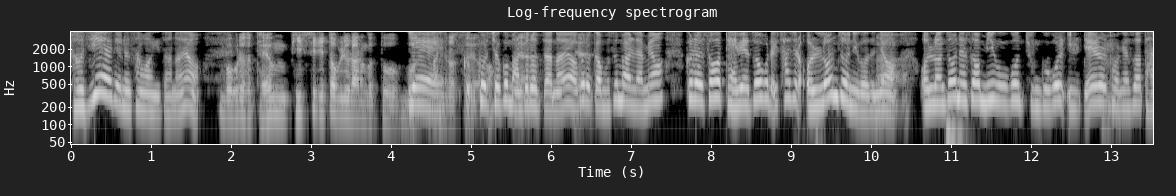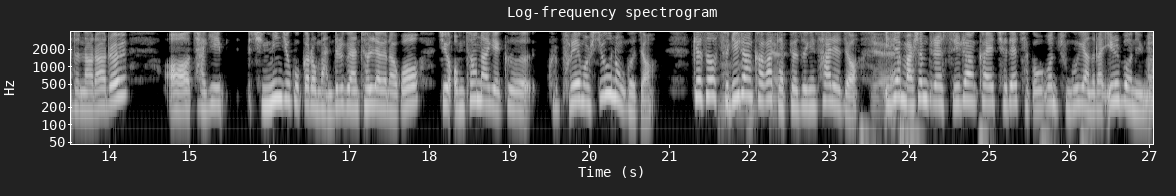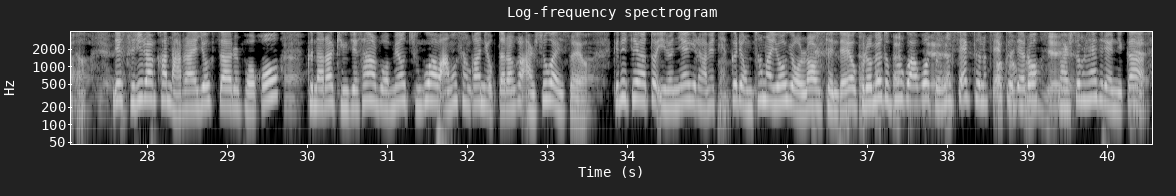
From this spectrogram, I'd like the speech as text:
저지해야 되는 상황이잖아요. 뭐 그래서 대응 B3W라는 것도 뭐 예. 만들었어요. 그, 그 저거 만들었잖아요. 예. 그러니까 무슨 말이냐면, 그래서 대외적으로 사실 언론전이거든요. 아, 언론전에서 미국은 중국을 일대일을 음. 통해서 다른 나라를 어 자기 식민지 국가로 만들기 위한 전략이라고 지금 엄청나게 그, 그 프레임을 씌우는 거죠. 그래서 스리랑카가 예. 대표적인 사례죠. 예. 이제 말씀드린 스리랑카의 최대 제국은 중국이 아니라 일본입니다. 아, 예. 근데 스리랑카 나라의 역사를 보고 예. 그 나라 경제상을 보면 중국하고 아무 상관이 없다는 걸 알 수가 있어요. 아, 근데 제가 또 이런 이야기를 하면 댓글이 엄청나 여기 올라올 텐데요. 그럼에도 불구하고 예. 저는 팩트는 아, 팩트대로. 예. 말씀을 해드리니까 예.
